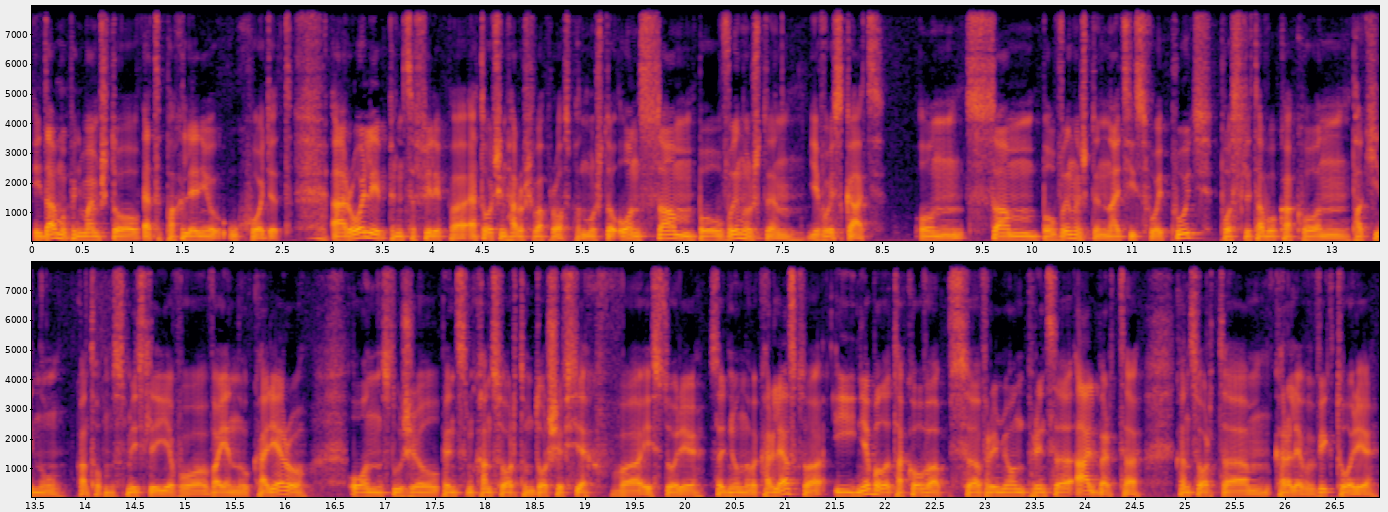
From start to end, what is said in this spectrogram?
и да, мы понимаем, что это поколение уходит. А роли принца Филиппа – это очень хороший вопрос, потому что он сам был вынужден его искать он сам был вынужден найти свой путь после того, как он покинул, в каком смысле, его военную карьеру. Он служил принцем-консортом дольше всех в истории Соединенного Королевства, и не было такого со времен принца Альберта, консорта королевы Виктории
